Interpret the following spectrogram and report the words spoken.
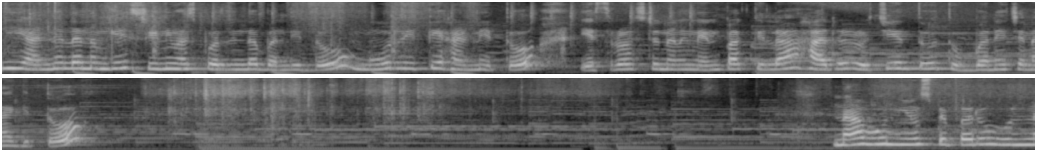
ಈ ಹಣ್ಣೆಲ್ಲ ನಮಗೆ ಶ್ರೀನಿವಾಸ್ಪುರದಿಂದ ಬಂದಿದ್ದು. ಮೂರು ರೀತಿ ಹಣ್ಣಿತ್ತು. ಹೆಸರು ಅಷ್ಟು ನನಗೆ ನೆನಪಾಗ್ತಿಲ್ಲ, ಆದರೆ ರುಚಿ ಅಂತೂ ತುಂಬಾ ಚೆನ್ನಾಗಿತ್ತು. ನಾವು ನ್ಯೂಸ್ ಪೇಪರು ಹುಲ್ಲನ್ನ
